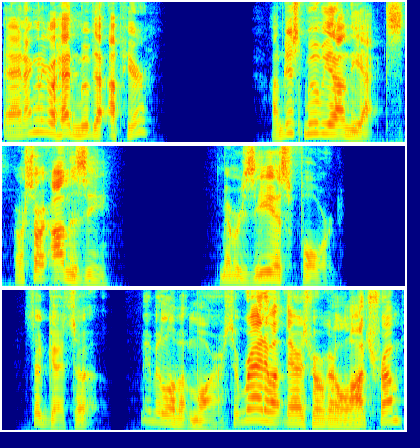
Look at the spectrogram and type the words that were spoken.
And I'm going to go ahead and move that up here. I'm just moving it on the X, or sorry, on the Z. Remember, Z is forward. So good. So maybe a little bit more. So right about there is where we're going to launch from.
